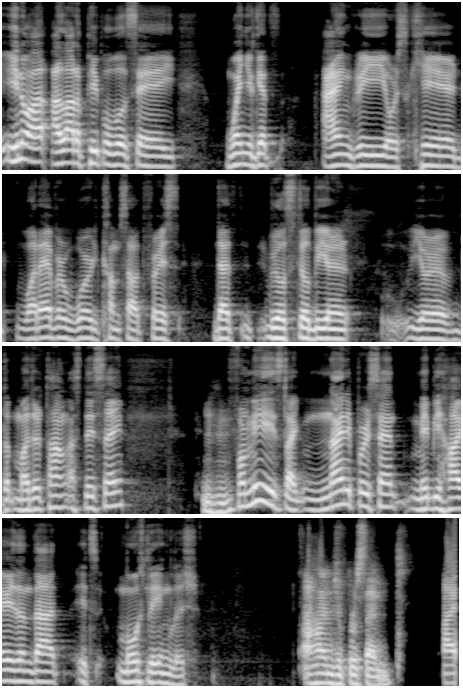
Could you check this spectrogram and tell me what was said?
you know, a, a, lot of people will say when you get angry or scared, whatever word comes out first, that will still be your your mother tongue, as they say. Mm-hmm. For me, it's like ninety percent, maybe higher than that. It's mostly English. A hundred percent. I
